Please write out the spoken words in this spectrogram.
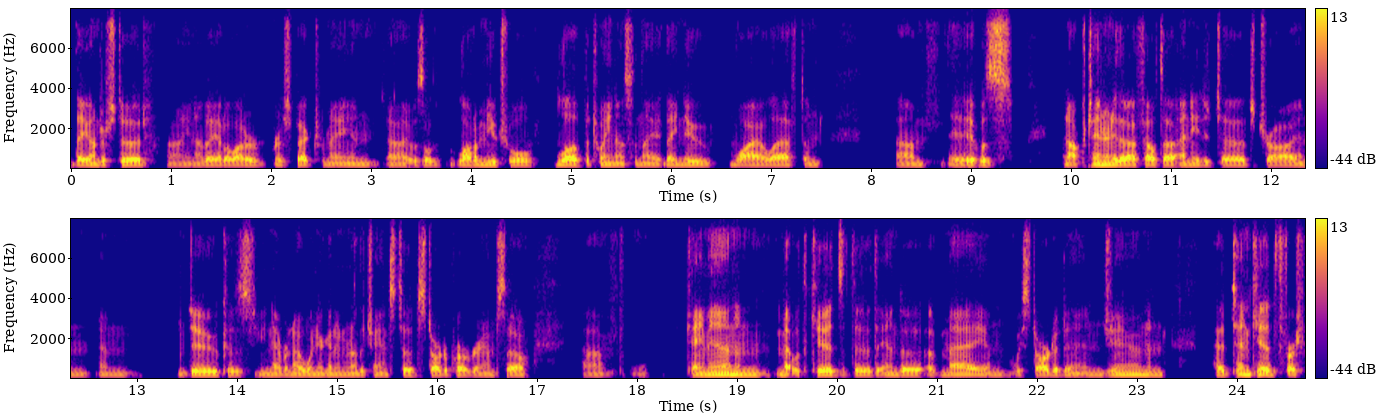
they understood. Uh, you know, they had a lot of respect for me, and uh, it was a lot of mutual love between us, and they they knew why I left, and um, it, it, was an opportunity that I felt I needed to to try and and do because you never know when you're getting another chance to, start a program. So. Um, came in and met with the kids at the, the end of, of May, and we started in June, and had 10 kids the first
